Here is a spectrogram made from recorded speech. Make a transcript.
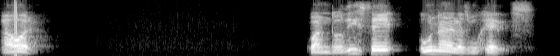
Ahora, cuando dice una de las mujeres,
